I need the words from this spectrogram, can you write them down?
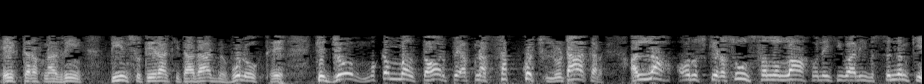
ایک طرف ناظرین، تین سو تیرہ کی تعداد میں وہ لوگ تھے کہ جو مکمل طور پہ اپنا سب کچھ لٹا کر اللہ اور اس کے رسول صلی اللہ علیہ وآلہ وسلم کی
